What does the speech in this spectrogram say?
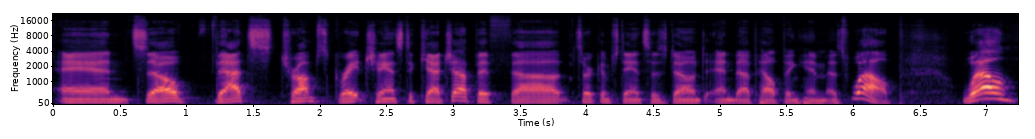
And so that's Trump's great chance to catch up if uh, circumstances don't end up helping him as well. Well,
